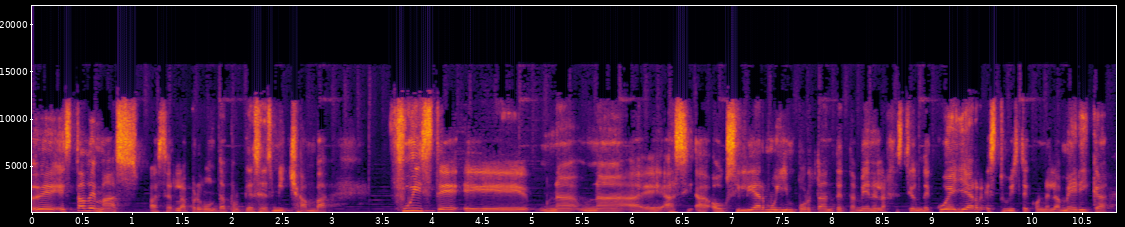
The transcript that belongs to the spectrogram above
eh, está de más hacer la pregunta porque esa es mi chamba. Fuiste eh, una, eh, auxiliar muy importante también en la gestión de Cuellar, estuviste con el América.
